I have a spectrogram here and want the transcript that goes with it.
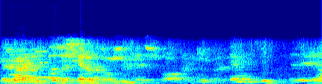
Ви маєте ще розуміти, що адміністративний суд е,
